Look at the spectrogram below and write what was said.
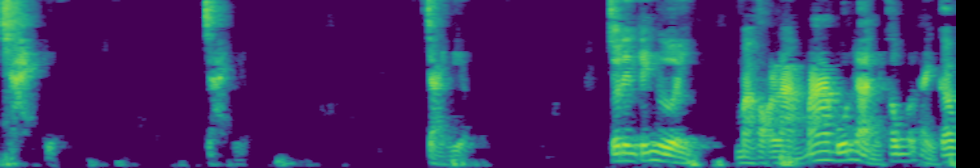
Trải nghiệm. Trải nghiệm. Trải nghiệm. Cho nên cái người mà họ làm ba bốn lần không có thành công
